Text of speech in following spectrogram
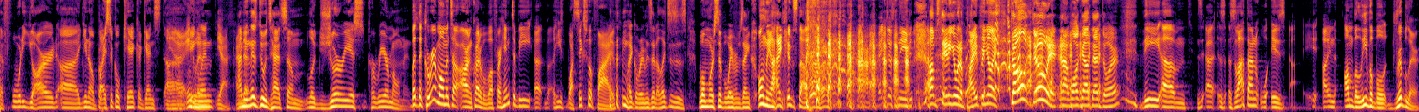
that forty yard, uh, you know, bicycle kick against uh, Yeah, England. England. Yeah. I mean, that- this dude's had some luxurious career moments. But the career moments are, are incredible. But for him to be, uh, he's what six foot five. Michael Raymond said Alexis is one more sip away from saying only I can stop. I just need I'm standing here with a pipe, and you're like, "Don't do it!" And I walk out that door. the um, uh, Zlatan is uh, an unbelievable dribbler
